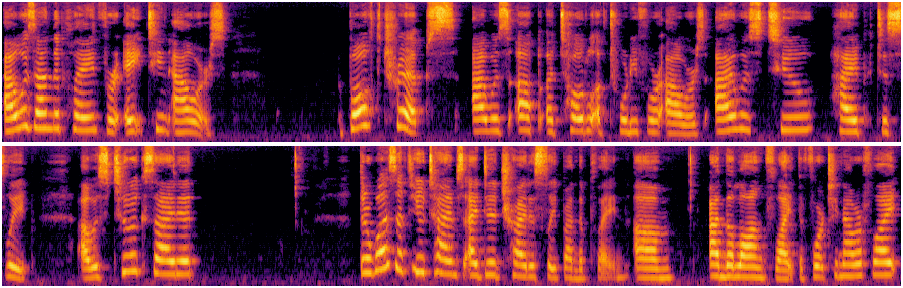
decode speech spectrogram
I was on the plane for 18 hours. Both trips, I was up a total of 24 hours. I was too hyped to sleep. I was too excited. There was a few times I did try to sleep on the plane, um, on the long flight, the 14 hour flight,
